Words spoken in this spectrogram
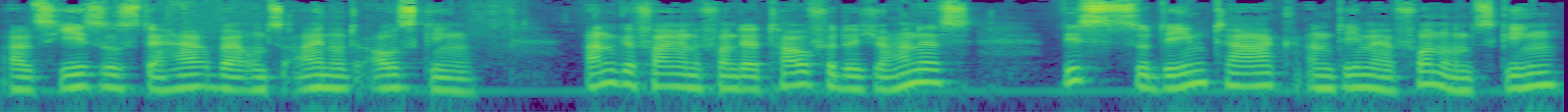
als Jesus der Herr bei uns ein- und ausging, angefangen von der Taufe durch Johannes bis zu dem Tag, an dem er von uns ging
